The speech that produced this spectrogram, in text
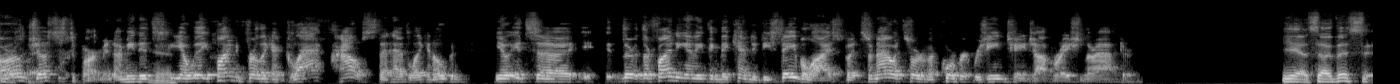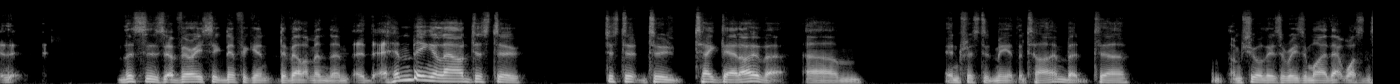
our own Justice Department. I mean, it's yeah. you know they fined him for like a glass house that had like an open. You know, it's uh, they're they're finding anything they can to destabilize. But so now it's sort of a corporate regime change operation they're after. Yeah. So this this is a very significant development. Them him being allowed just to just to to take that over um, interested me at the time, but. Uh, I'm sure there's a reason why that wasn't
